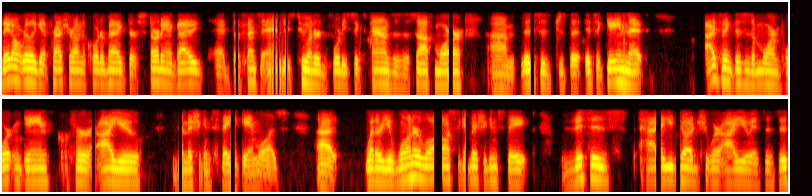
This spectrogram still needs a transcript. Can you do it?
they don't really get pressure on the quarterback. They're starting a guy at defensive end who's 246 pounds as a sophomore. Um, this is just a it's a game that I think this is a more important game for IU than the Michigan State game was. Uh, whether you won or lost against Michigan State, this is how you judge where IU is. Is this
